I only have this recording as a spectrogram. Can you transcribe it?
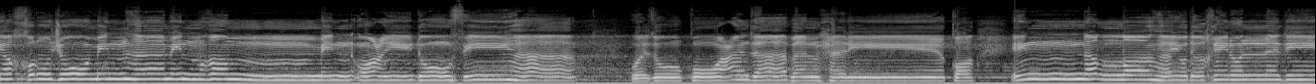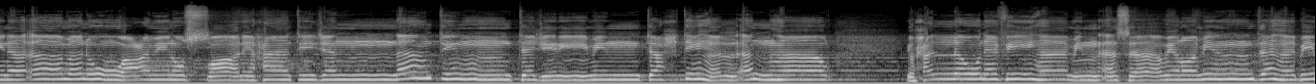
يخرجوا منها من غم أعيدوا فيها. وذوقوا عذاب الحريق. إن الله يدخل الذين آمنوا وعملوا الصالحات جنات تجري من تحتها الأنهار يحلون فيها من أساور من ذهب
